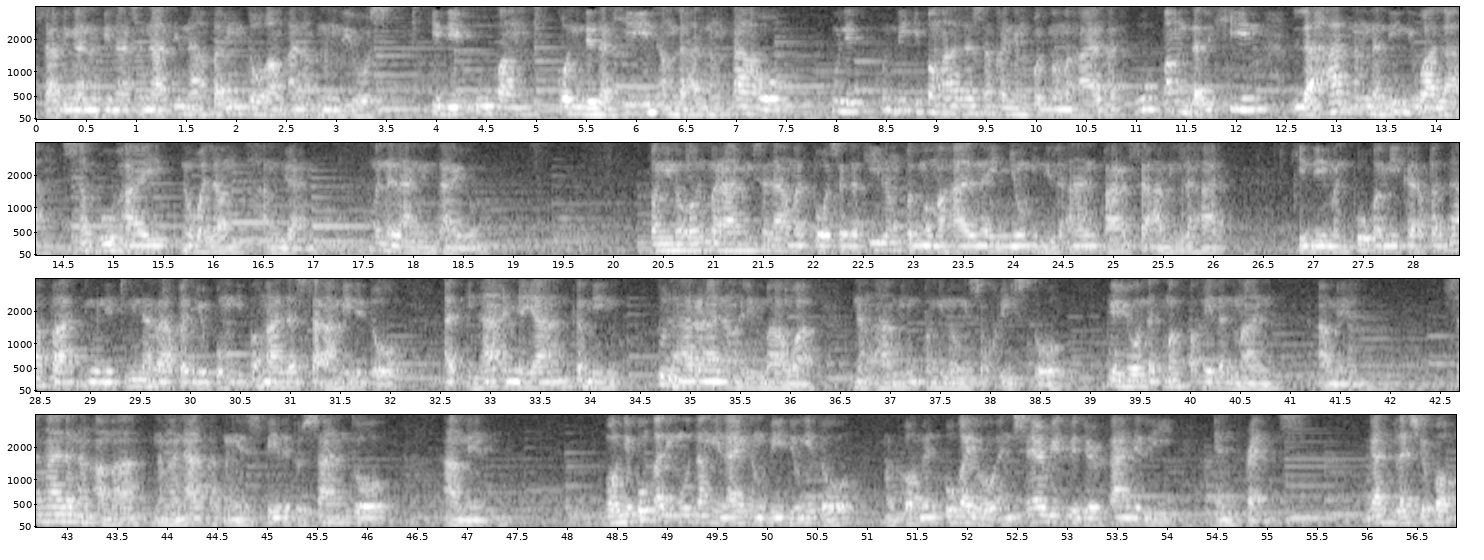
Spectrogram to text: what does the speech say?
Sabi nga ng binasa natin na parito ang anak ng Diyos, hindi upang kondenahin ang lahat ng tao, ngunit kundi ipamalas ang kanyang pagmamahal at upang dalhin lahat ng naniniwala sa buhay na walang hanggan. Manalangin tayo. Panginoon, maraming salamat po sa dakilang pagmamahal na inyong inilaan para sa aming lahat. Hindi man po kami karapat-dapat, ngunit minarapat niyo pong ipamalas sa amin ito at inaanyayahan kaming tularan ng halimbawa ng aming Panginoong Kristo ngayon at magpakailanman. Amen. Sa ngalan ng Ama, ng Anak at ng Espiritu Santo. Amen. Huwag niyo pong kalimutang i-like ang video ito, mag-comment po kayo, and share it with your family and friends. God bless you po.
